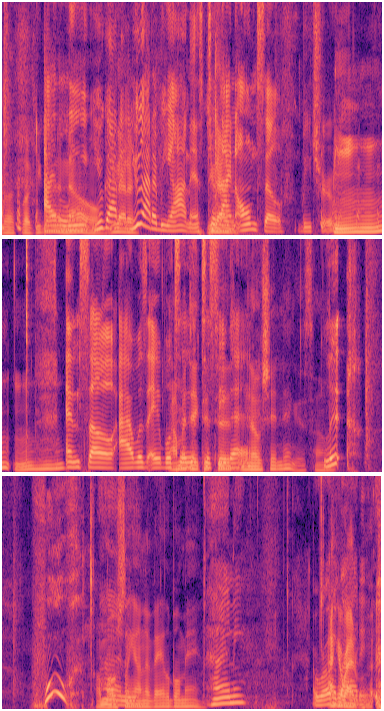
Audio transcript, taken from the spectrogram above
Look, look, you I gotta lean, know. you gotta you gotta be honest to you gotta- thine own self be true. Mhm, mhm. And so I was able I'm to addicted to see to that. no shit niggas. So. Lit, whew, Emotionally honey, unavailable man. honey. I wrote I about write it.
